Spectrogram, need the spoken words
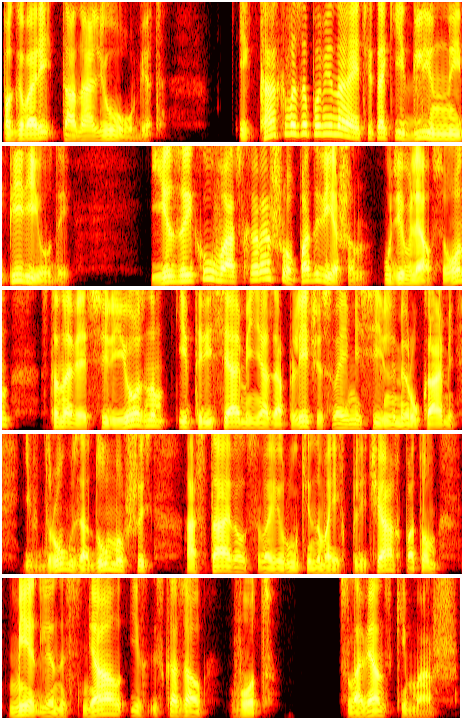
Поговорить-то она любит. И как вы запоминаете такие длинные периоды? «Язык у вас хорошо подвешен», — удивлялся он, становясь серьезным и тряся меня за плечи своими сильными руками, и вдруг, задумавшись, оставил свои руки на моих плечах, потом медленно снял их и сказал «Вот, славянский марш».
